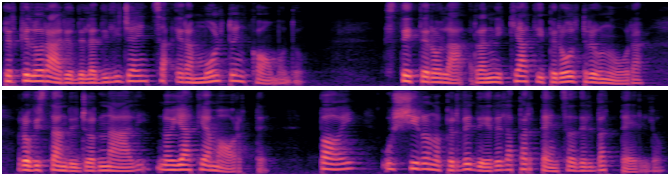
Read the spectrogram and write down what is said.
perché l'orario della diligenza era molto incomodo. Stettero là rannicchiati per oltre un'ora, rovistando i giornali, noiati a morte. Poi uscirono per vedere la partenza del battello.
